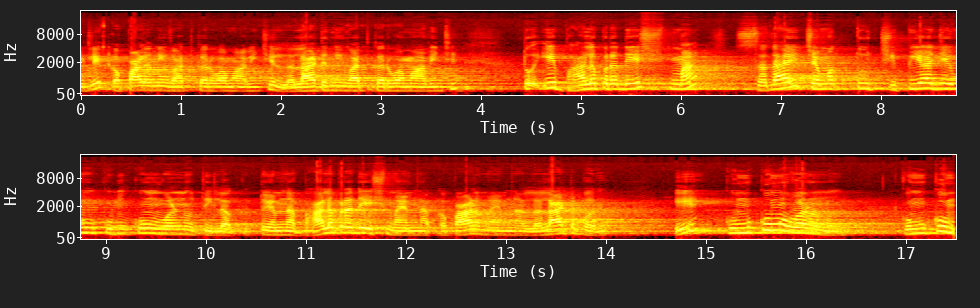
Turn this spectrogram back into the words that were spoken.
એટલે કપાળની વાત કરવામાં આવી છે, લલાટની વાત કરવામાં આવી છે. તો એ ભાલ પ્રદેશમાં સદાય ચમકતું ચીપિયા જેવું કુમકુમ વર્ણનું તિલક. તો એમના ભાલ પ્રદેશમાં એમના કપાળમાં, એમના લલાટ પર એ કુમકુમ વર્ણનું, કુમકુમ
